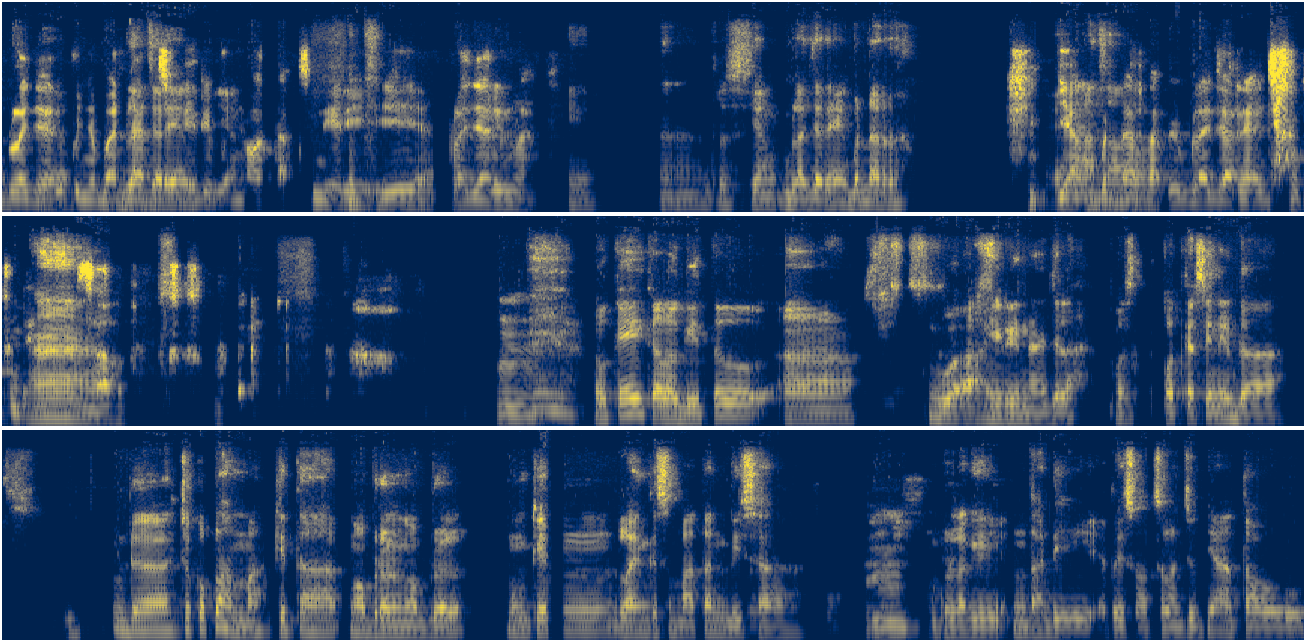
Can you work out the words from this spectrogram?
pelajari ya, punya badan sendiri, iya. punya otak sendiri. iya, pelajarin lah. Iya. Nah, terus yang belajarnya yang benar. yang benar tapi belajarnya jangan nah. asal. hmm. Oke, okay, kalau gitu uh, gua akhirin aja lah. Podcast ini udah udah cukup lama kita ngobrol-ngobrol. Mungkin lain kesempatan bisa hmm. ngobrol lagi entah di episode selanjutnya atau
